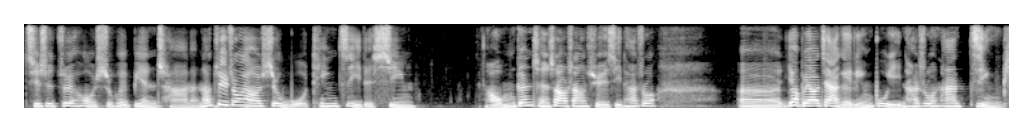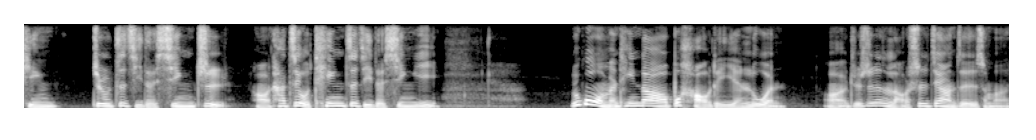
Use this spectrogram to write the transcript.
其实最后是会变差的。那最重要的是，我听自己的心。好，我们跟陈少商学习，他说：“呃，要不要嫁给林不疑？”他说：“他仅凭就自己的心智，好，他只有听自己的心意。”如果我们听到不好的言论啊，就是老是这样子，什么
